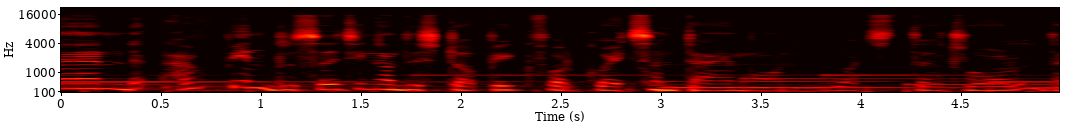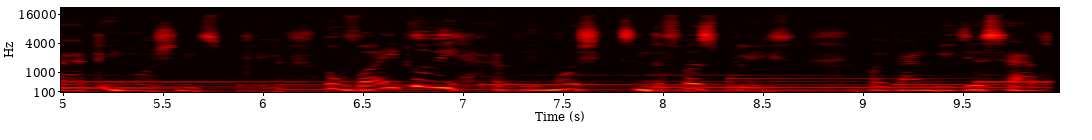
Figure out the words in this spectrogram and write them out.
And I've been researching on this topic for quite some time on what's the role that emotions play. Why do we have emotions in the first place? Why can't we just have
